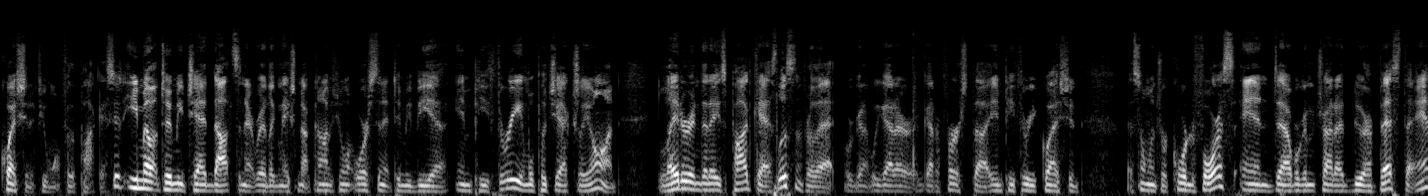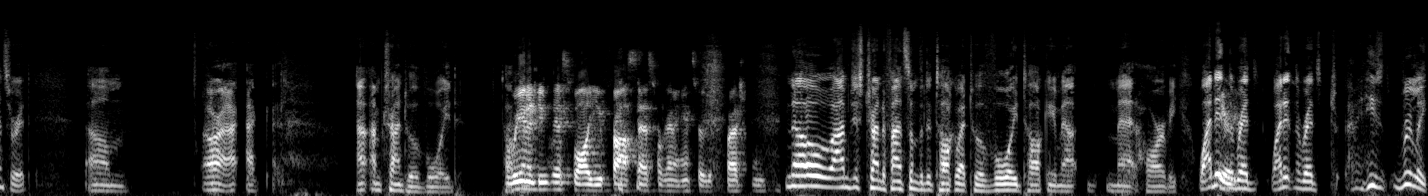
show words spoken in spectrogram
question if you want for the podcast. Just email it to me, Chad Dotson at redlegnation.com if you want, or send it to me via MP3, and we'll put you actually on later in today's podcast. Listen for that. We're gonna we got our got our first uh, MP3 question that someone's recorded for us, and uh, we're gonna try to do our best to answer it. Um, all right, I, I, I'm trying to avoid. Are we going to do this while you process? We're going to answer this question. No, I'm just trying to find something to talk about to avoid talking about Matt Harvey. Why didn't the Reds? Why didn't the Reds? I mean, he's really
